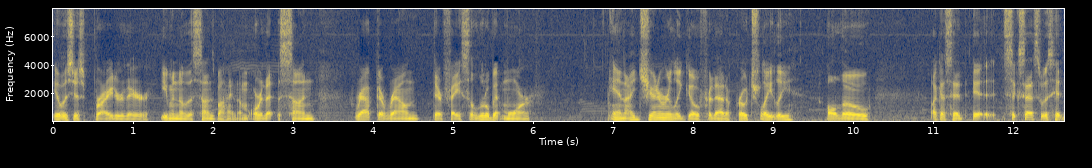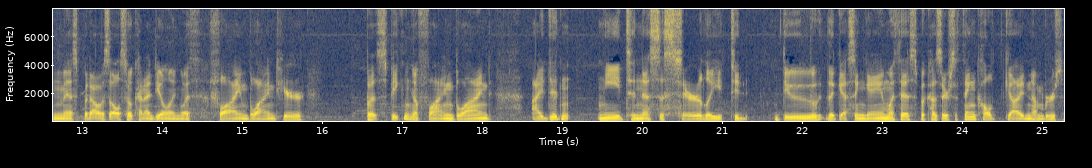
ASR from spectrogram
it was just brighter there even though the sun's behind them or that the sun wrapped around their face a little bit more and I generally go for that approach lately although like I said it, success was hit and miss but I was also kind of dealing with flying blind here but speaking of flying blind I didn't need to necessarily to do the guessing game with this because there's a thing called guide numbers.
